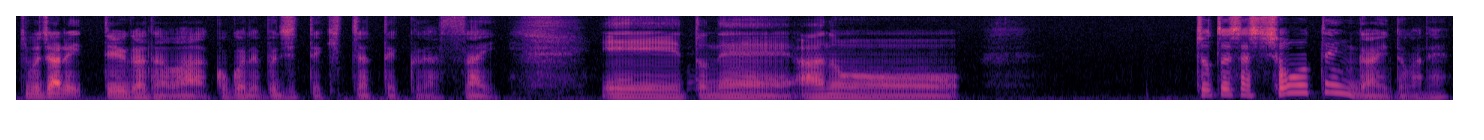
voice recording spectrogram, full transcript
気持ち悪いっていう方はここでブチって切っちゃってください。えー、っとねあのー、ちょっとした商店街とかね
